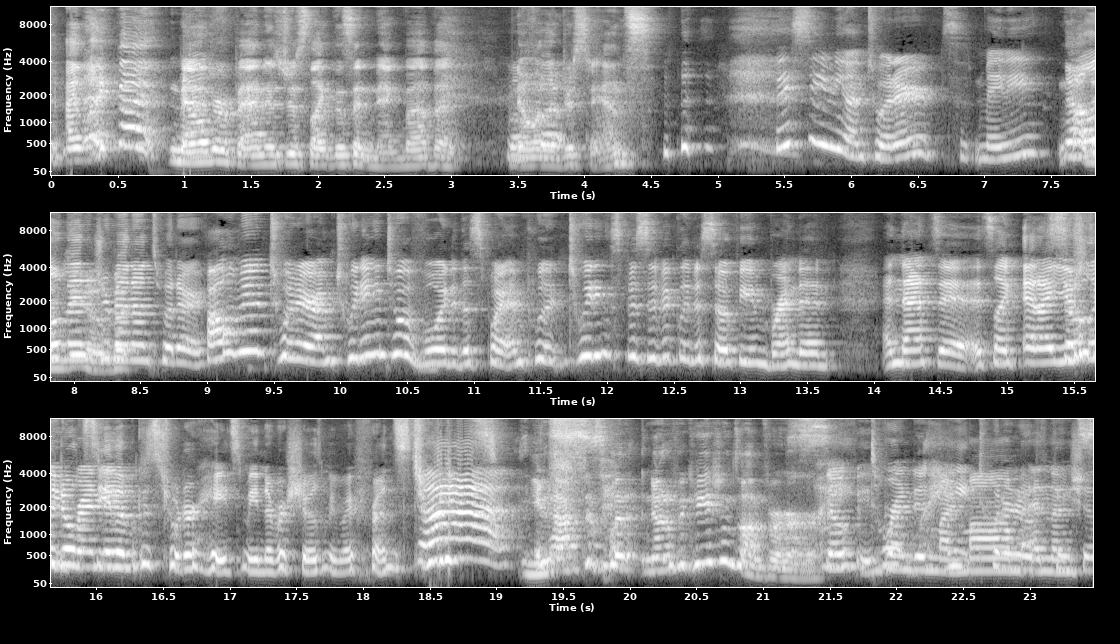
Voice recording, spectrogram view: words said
I like that Manager Ben is just like this enigma that no one for- understands. they see me on Twitter, maybe. No, Follow they do, Manager but- Ben on Twitter. Follow me on Twitter. I'm tweeting into a void at this point. I'm put, tweeting specifically to Sophie and Brendan, and that's it. It's like And I usually Sophie, don't Brendan, see them because Twitter hates me, and never shows me my friends' tweets. Ah! You have to put notifications on for her. Sophie, don't Brendan, my hate mom, Twitter and then notifications.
